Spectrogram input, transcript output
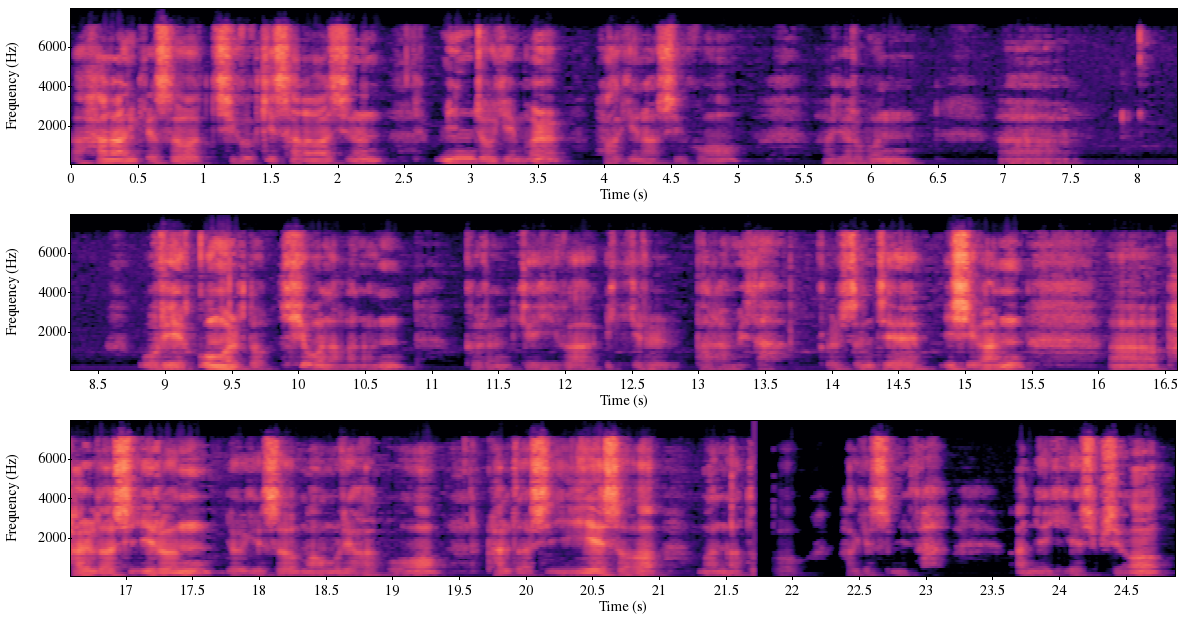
하나님께서 지극히 사랑하시는 민족임을 확인하시고 어, 여러분 어, 우리의 꿈을 또 키워나가는 그런 계기가 있기를 바랍니다. 그래서 이제 이 시간 8-1은 여기서 마무리하고 8-2에서 만나도록 하겠습니다. 안녕히 계십시오.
